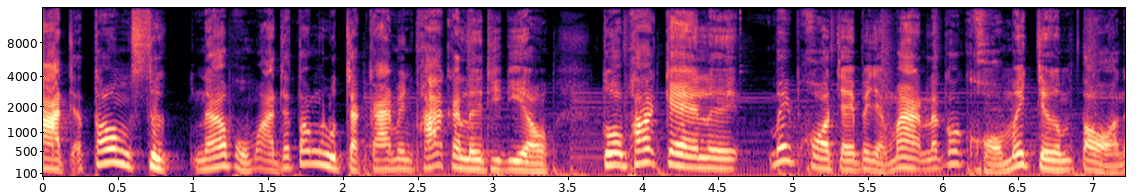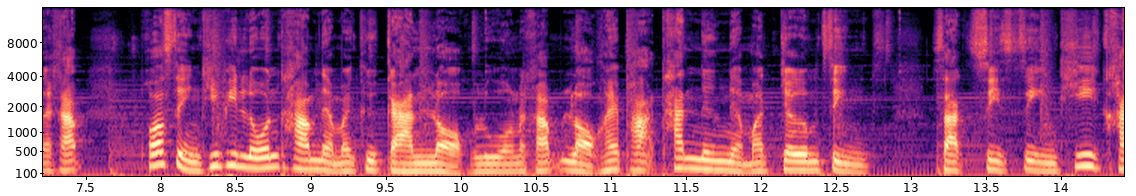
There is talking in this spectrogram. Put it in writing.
อาจจะต้องศึกนะผมอาจจะต้องหลุดจากการเป็นพระกันเลยทีเดียว ตัวพระแกเลยไม่พอใจเป็นอย่างมาก แล้วก็ขอไม่เจิมต่อนะครับ เพราะสิ่งที่พี่โล้นทำเนี่ยมันคือการหลอกลวงนะครับ หลอกให้พระท่านหนึ่งเนี่ยมาเจิมสิ่งศักดิ์สิทธิ์สิ่งที่ใคร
